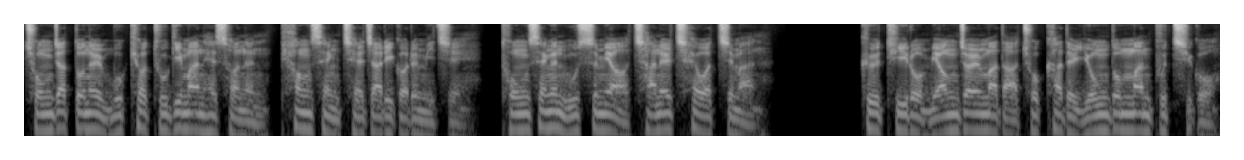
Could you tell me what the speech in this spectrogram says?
종잣돈을 묵혀두기만 해서는 평생 제자리 걸음이지. 동생은 웃으며 잔을 채웠지만 그 뒤로 명절마다 조카들 용돈만 붙이고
